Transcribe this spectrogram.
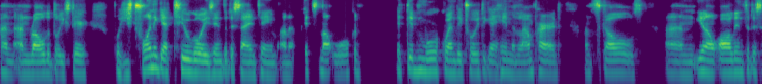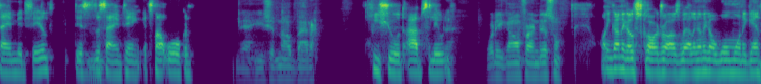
and, and roll the dice there. But he's trying to get two guys into the same team and it, it's not working. It didn't work when they tried to get him and Lampard and Scholes and, you know, all into the same midfield. This is mm. the same thing. It's not working. Yeah, he should know better. He should, absolutely. Yeah. What are you going for in this one? I'm going to go score draw as well. I'm going to go 1 1 again.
